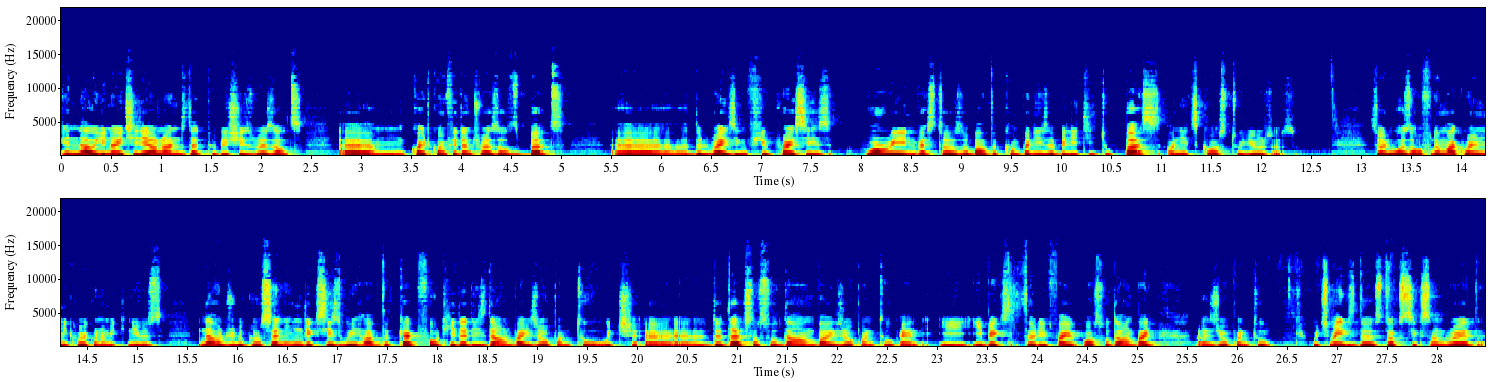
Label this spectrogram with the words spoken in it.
and now United Airlines that publishes results, um, quite confident results, but uh, the rising fuel prices worry investors about the company's ability to pass on its cost to users. So it was all for the macro and microeconomic news. Now, concerning indexes, we have the CAC 40 that is down by 0.2, which uh, the DAX also down by 0.2, and IBEX 35 also down by uh, 0.2 which makes the Stoxx 600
